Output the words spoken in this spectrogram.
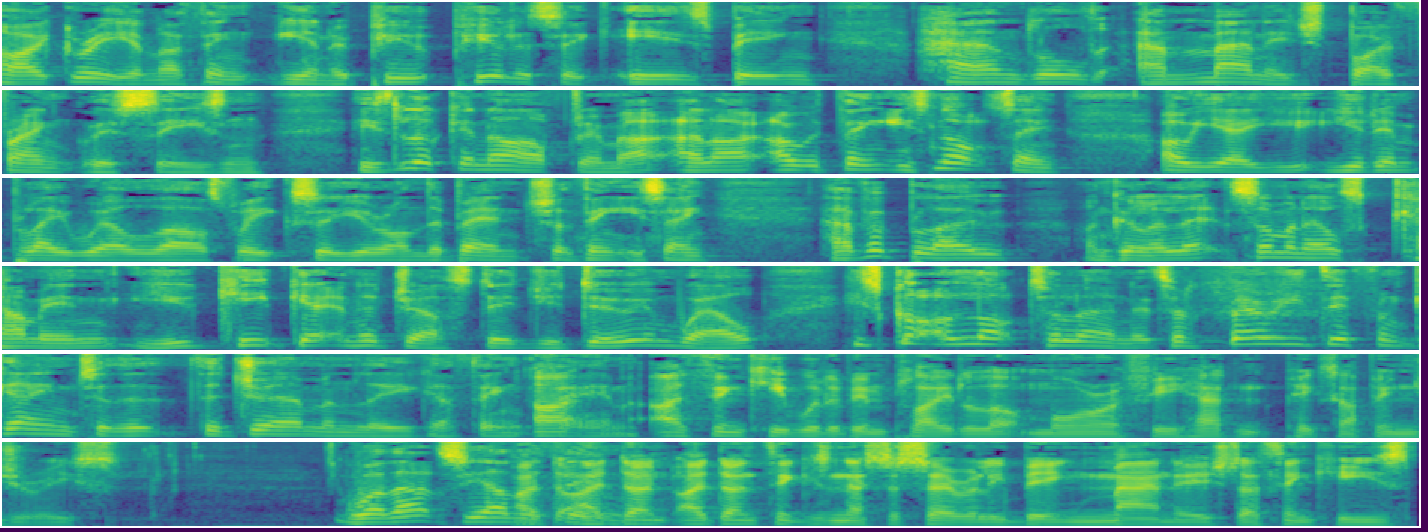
I agree, and I think you know Pulisic is being handled and managed by Frank this season. He's looking after him, and I, I would think he's not saying, "Oh yeah, you, you, didn't play well last week, so you're on the bench." I think he's saying, "Have a blow. I'm going to let someone else come in. You keep getting adjusted. You're doing well." He's got a lot to learn. It's a very different game to the, the German league, I think. For I, him, I think he would have been played a lot more if he hadn't picked up injuries. Well, that's the other I, thing. I don't. I don't think he's necessarily being managed. I think he's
